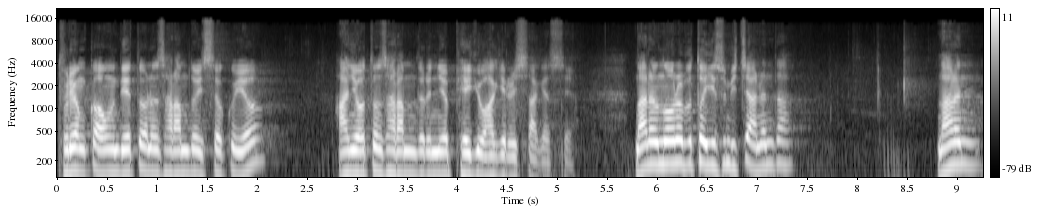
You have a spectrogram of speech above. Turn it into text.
두려움 가운데 떠는 사람도 있었고요. 아니 어떤 사람들은요 배교하기를 시작했어요. 나는 오늘부터 예수 믿지 않는다. 나는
